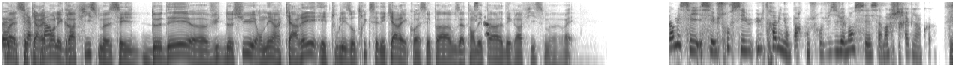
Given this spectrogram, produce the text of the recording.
Euh, ouais, c'est carrément les graphismes. C'est 2D vu de dessus et on est un carré et tous les autres trucs, c'est des carrés. Quoi. Pas, vous attendez pas à des graphismes. Ouais. Non, mais c'est, je trouve c'est ultra mignon. Par contre, je trouve visuellement, ça marche très bien. Quoi. Mmh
